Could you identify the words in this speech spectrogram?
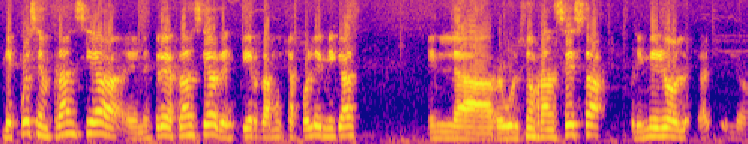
Después en Francia, en la historia de Francia, despierta muchas polémicas. En la Revolución Francesa, primero lo- lo-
